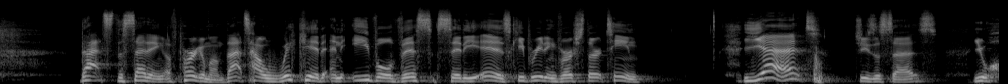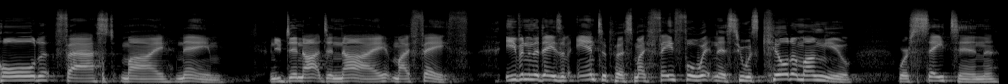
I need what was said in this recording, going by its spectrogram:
That's the setting of Pergamum. That's how wicked and evil this city is. Keep reading verse 13. Yet, Jesus says, you hold fast my name and you did not deny my faith. Even in the days of Antipas, my faithful witness, who was killed among you, where Satan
